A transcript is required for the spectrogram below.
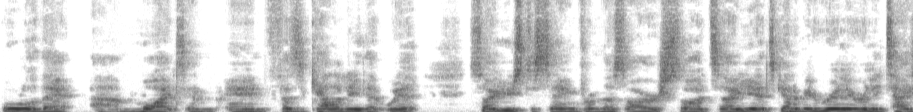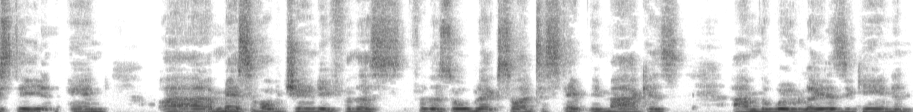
all of that um, might and, and physicality that we're so used to seeing from this Irish side. So yeah, it's going to be really really tasty and, and uh, a massive opportunity for this for this All Black side to stamp their mark as um, the world leaders again. And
